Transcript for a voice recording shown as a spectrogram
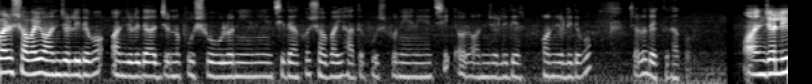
এবারে সবাই অঞ্জলি দেব। অঞ্জলি দেওয়ার জন্য পুষ্পগুলো নিয়ে নিয়েছি। দেখো, সবাই হাতে পুষ্প নিয়ে নিয়েছি। এবার অঞ্জলি দে অঞ্জলি দেব। চলো দেখতে থাকো। অঞ্জলি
